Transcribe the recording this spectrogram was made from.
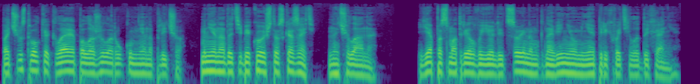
почувствовал, как Лая положила руку мне на плечо. «Мне надо тебе кое-что сказать», — начала она. Я посмотрел в ее лицо, и на мгновение у меня перехватило дыхание.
